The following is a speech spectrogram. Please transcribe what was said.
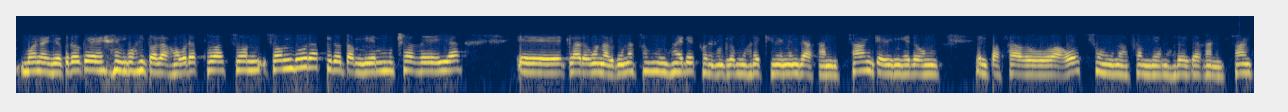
bueno, yo creo que en cuanto a las obras todas son, son duras, pero también muchas de ellas eh, claro, bueno, algunas son mujeres, por ejemplo, mujeres que vienen de Afganistán, que vinieron el pasado agosto, una familia de mujeres de Afganistán,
